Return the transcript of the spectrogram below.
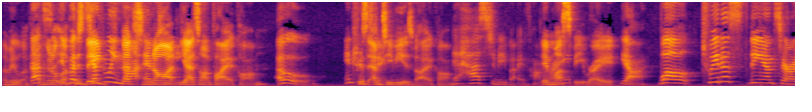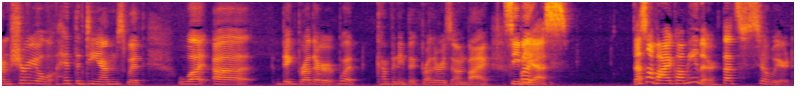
Let me look. That's- I'm gonna look. but it's definitely not that's not. MTV. Yeah, it's not Viacom Oh, interesting. because. MTV is Viacom. It has to be Viacom. It right? must be right. Yeah. Well, tweet us the answer. I'm sure you'll hit the DMs with what uh Big Brother, what company Big Brother is owned by. CBS. that's not Viacom either. That's still weird.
